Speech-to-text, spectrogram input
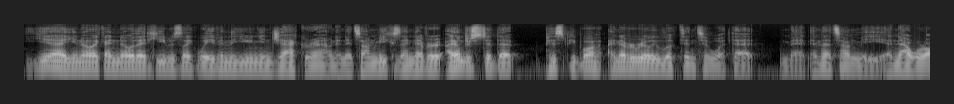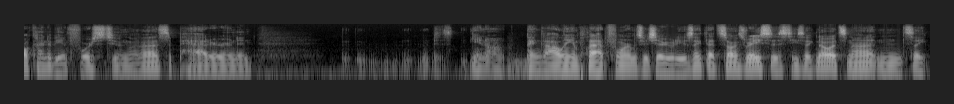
yeah, you know, like I know that he was like waving the Union Jack around, and it's on me because I never, I understood that pissed people off. I never really looked into what that meant, and that's on me. And now we're all kind of being forced to and going, oh, that's a pattern, and you know, Bengali in Platforms, which everybody was like, that song's racist. He's like, no, it's not, and it's like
